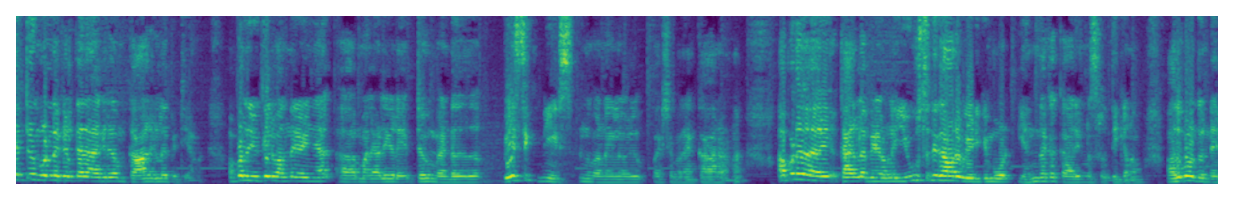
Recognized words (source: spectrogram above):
ഏറ്റവും കൂടുതൽ കേൾക്കാൻ ആഗ്രഹം കാറുകളെ പറ്റിയാണ്. അപ്പോൾ യു കെയിൽ വന്നു കഴിഞ്ഞാൽ മലയാളികൾ ഏറ്റവും വേണ്ടത് ബേസിക് നീഡ്സ് എന്ന് പറഞ്ഞാൽ ഒരു പക്ഷെ പറയാൻ കാറാണ്. അപ്പോൾ കാറിലെ പേരുള്ള യൂസ്ഡ് കാർ മേടിക്കുമ്പോൾ എന്തൊക്കെ കാര്യങ്ങൾ ശ്രദ്ധിക്കണം? അതുപോലെ തന്നെ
